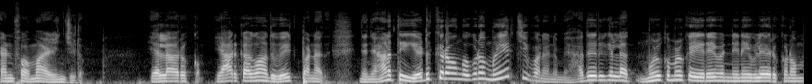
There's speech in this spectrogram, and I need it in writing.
கன்ஃபார்மாக அழிஞ்சிடும். எல்லாருக்கும். யாருக்காகவும் அது வெயிட் பண்ணாது. இந்த ஞானத்தை எடுக்கிறவங்க கூட முயற்சி பண்ணணுமே. அது இருக்குல்ல முழுக்க முழுக்க இறைவன் நினைவிலே இருக்கணும்.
